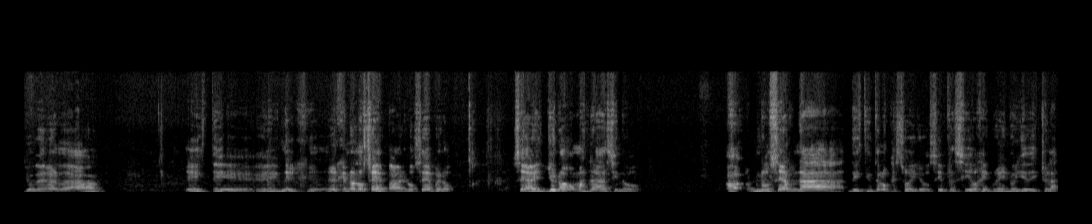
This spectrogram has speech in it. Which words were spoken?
yo de verdad, este, es que no lo sepa, lo sé, pero, o sea, yo no hago más nada sino no ser nada distinto a lo que soy. Yo siempre he sido genuino y he dicho las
